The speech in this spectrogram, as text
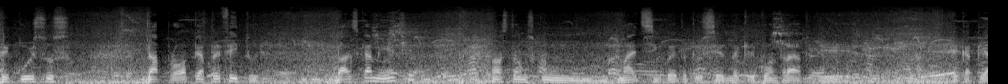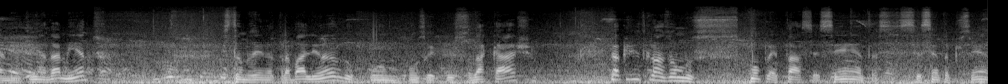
recursos da própria prefeitura. Basicamente, nós estamos com mais de 50% daquele contrato de recapeamento em andamento. Estamos ainda trabalhando com, com os recursos da Caixa. Eu acredito que nós vamos completar 60%, 60%,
